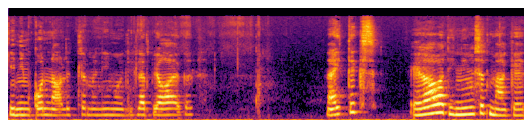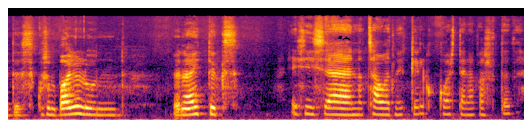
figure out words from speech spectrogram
inimkonnal, ütleme niimoodi läbi aegade? näiteks elavad inimesed mägedes, kus on palju lund ja näiteks ja siis äh, nad saavad neid kelgukoertena kasutada.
